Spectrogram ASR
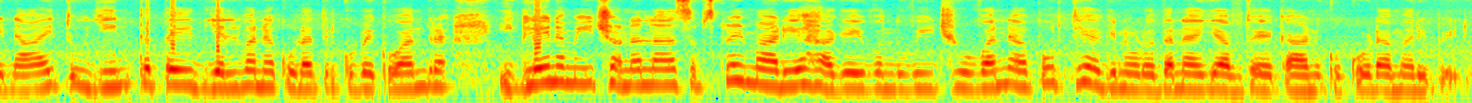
ಏನಾಯ್ತು? ಏನ್ ಕತೆ ಇದು? ಎಲ್ಲವನ್ನ ಕೂಡ ತಿಳ್ಕೊಬೇಕು. ಅಂದ್ರೆ ಈಗಲೇ ನಮ್ಮ ಈ ಚಾನಲ್ನ ಸಬ್ಸ್ಕ್ರೈಬ್ ಮಾಡಿ. ಹಾಗೆ ಈ ಒಂದು ವಿಡಿಯೋವನ್ನು ಪೂರ್ತಿಯಾಗಿ ನೋಡೋದನ್ನ ಯಾವುದೇ ಕಾರಣಕ್ಕೂ ಕೂಡ ಮರಿಬೇಡಿ.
